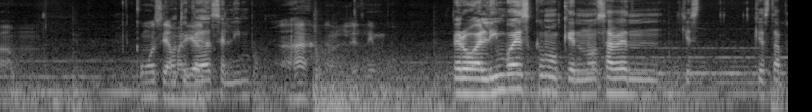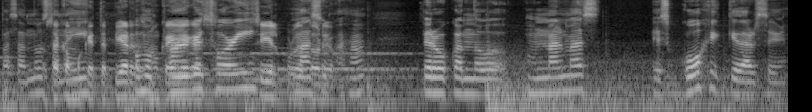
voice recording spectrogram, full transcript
um, ¿Cómo se No te quedas en limbo. Ajá, el, el limbo. Pero el limbo es como que no saben qué, es- qué está pasando. O sea, están como ahí que te pierdes, como nunca llegas. purgatory. Sí, el más- purgatorio. ajá. Pero cuando un alma escoge quedarse,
